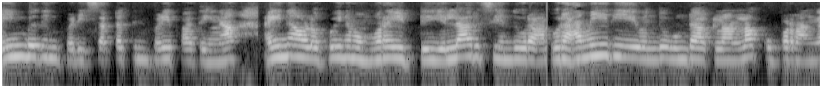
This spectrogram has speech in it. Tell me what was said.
ஐம்பதின் படி சட்டத்தின் பார்த்தீங்கன்னா பாத்தீங்கன்னா போய் நம்ம முறையிட்டு எல்லாரும் சேர்ந்து ஒரு ஒரு அமைதியை வந்து உண்டாக்கலாம்லாம் கூப்பிடுறாங்க.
